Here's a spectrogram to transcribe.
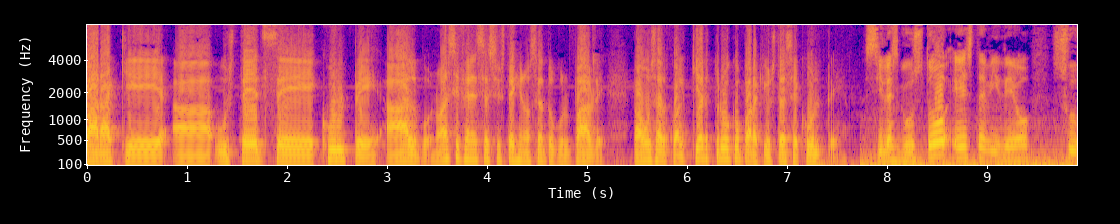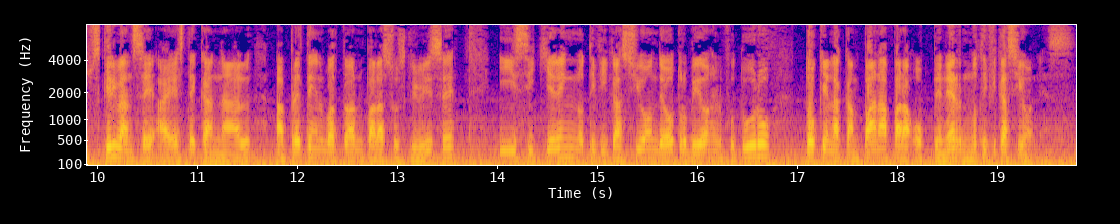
para que ah, usted se culpe a algo. No hace diferencia si usted es inocente o culpable. Vamos a usar cualquier truco para que usted se culpe. Si les gustó este video, suscríbanse a este canal, aprieten el botón para suscribirse y si quieren notificación de otros videos en el futuro, toquen la campana para obtener notificaciones.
